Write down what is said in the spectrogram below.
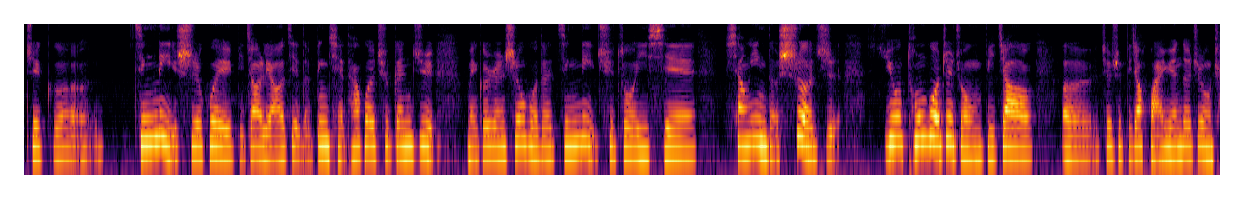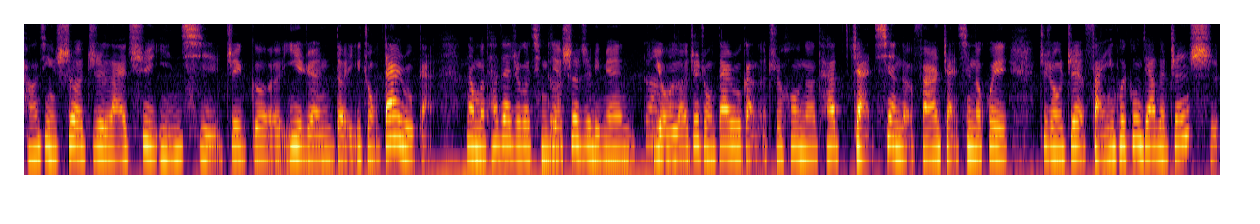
这个经历是会比较了解的，并且他会去根据每个人生活的经历去做一些相应的设置。用通过这种比较呃，就是比较还原的这种场景设置来去引起这个艺人的一种代入感。那么他在这个情节设置里面有了这种代入感了之后呢，他展现的反而展现的会这种真反应会更加的真实。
